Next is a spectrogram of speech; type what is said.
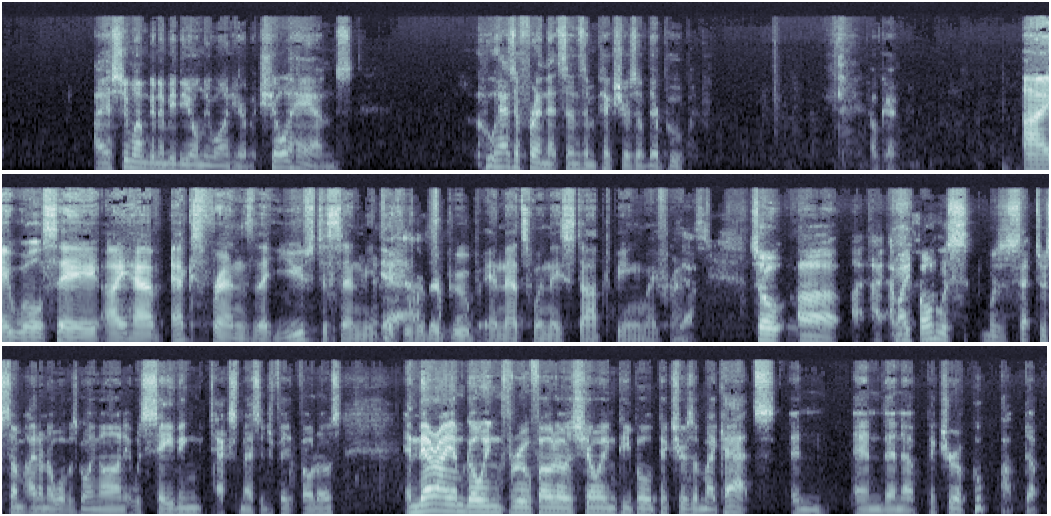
I assume I'm going to be the only one here, but show of hands. Who has a friend that sends them pictures of their poop? Okay. I will say I have ex friends that used to send me pictures of their poop, and that's when they stopped being my friends. So uh, I, my phone was was set to some I don't know what was going on. It was saving text message photos, and there I am going through photos showing people pictures of my cats, and and then a picture of poop popped up.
